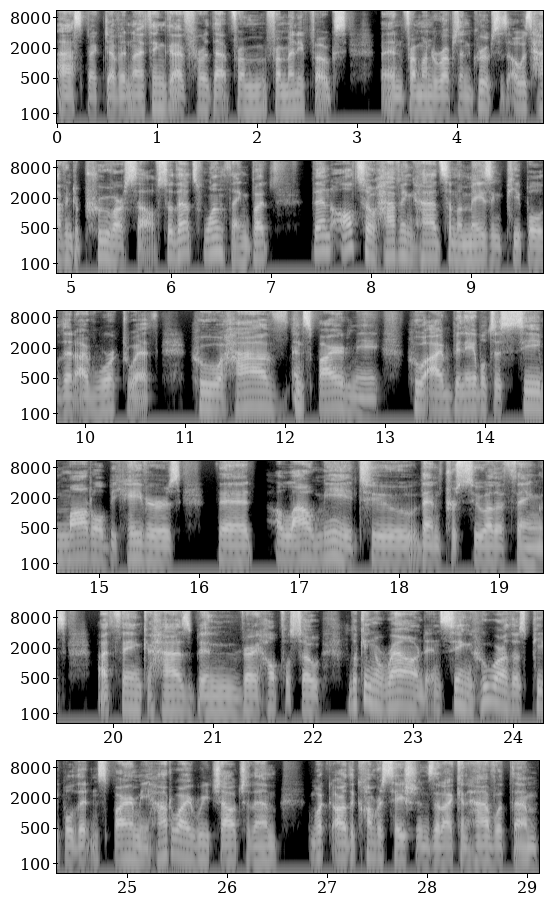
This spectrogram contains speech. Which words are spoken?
aspect of it. And I think I've heard that from, from many folks and from underrepresented groups is always having to prove ourselves. So that's one thing. But then also having had some amazing people that I've worked with who have inspired me, who I've been able to see model behaviors that allow me to then pursue other things, I think has been very helpful. So looking around and seeing who are those people that inspire me? How do I reach out to them? What are the conversations that I can have with them?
